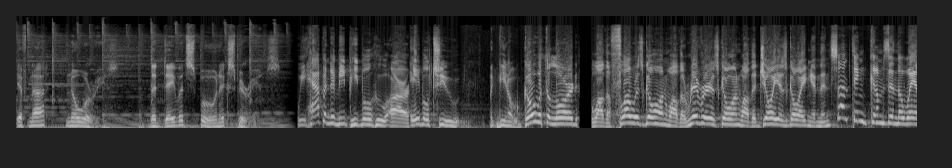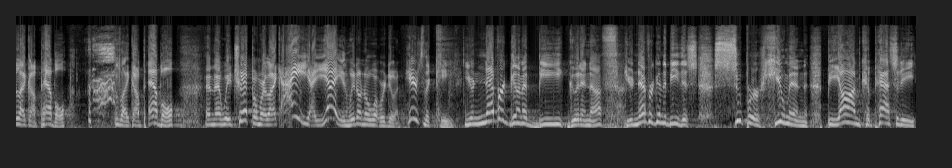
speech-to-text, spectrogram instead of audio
If not, no worries. The David Spoon Experience. We happen to be people who are able to, you know, go with the Lord while the flow is going, while the river is going, while the joy is going, and then something comes in the way like a pebble, like a pebble, and then we trip and we're like, ay, ay, ay, and we don't know what we're doing. Here's the key you're never gonna be good enough. You're never gonna be this superhuman, beyond capacity,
